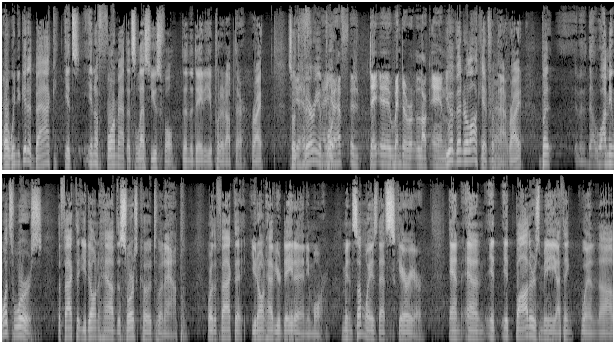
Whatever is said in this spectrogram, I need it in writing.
Or when you get it back, it's in a format that's less useful than the data you put it up there, right? So You it's have- very uh, important. You have a, da- a vendor login. You have vendor lock-in from Yeah. that, right? But I mean, what's worse, the fact that you don't have the source code to an app, or the fact that you don't have your data anymore? I mean, in some ways, that's scarier. And, and it, it bothers me, I think, when uh,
